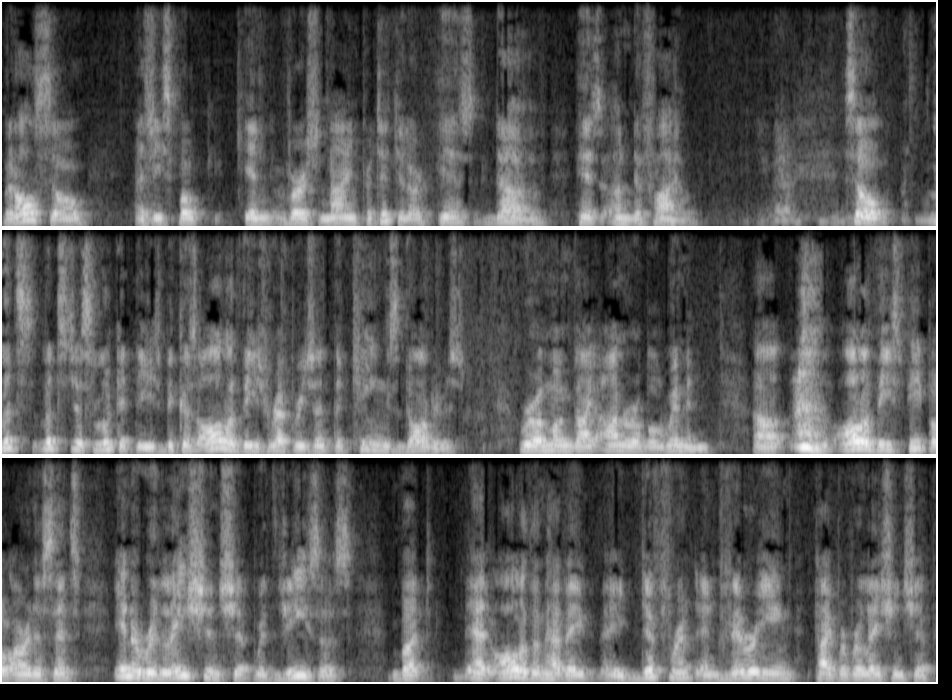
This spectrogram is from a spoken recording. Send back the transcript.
but also, as he spoke in verse 9 particular, his dove, his undefiled. Amen. So let's let's just look at these because all of these represent the king's daughters were among thy honorable women. Uh, all of these people are in a sense in a relationship with Jesus, but that all of them have a, a different and varying type of relationship.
